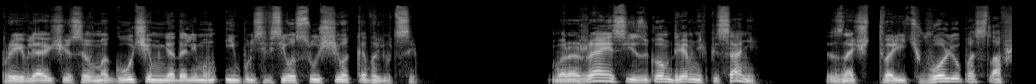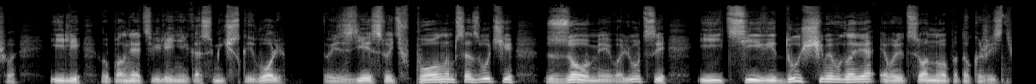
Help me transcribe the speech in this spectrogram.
проявляющуюся в могучем, неодолимом импульсе всего сущего к эволюции. Выражаясь языком древних писаний, значит творить волю пославшего или выполнять веление космической воли, то есть действовать в полном созвучии с зовами эволюции и идти ведущими во главе эволюционного потока жизни.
